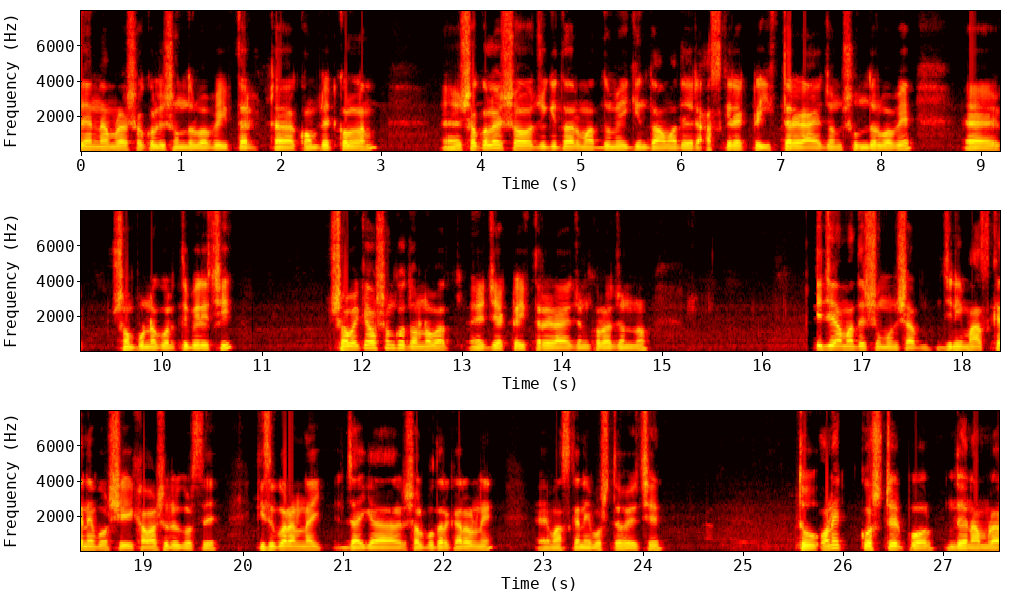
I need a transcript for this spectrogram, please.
দেন আমরা সকলে সুন্দরভাবে ইফতারটা কমপ্লিট করলাম। সকলের সহযোগিতার মাধ্যমেই কিন্তু আমাদের আজকের একটা ইফতারের আয়োজন সুন্দরভাবে সম্পূর্ণ করতে পেরেছি। সবাইকে অসংখ্য ধন্যবাদ এই যে একটা ইফতারের আয়োজন করার জন্য। এই যে আমাদের সুমন সাহ যিনি মাঝখানে বসে খাওয়া শুরু করছে, কিছু করার নাই জায়গার স্বল্পতার কারণে মাঝখানে বসতে হয়েছে। তো অনেক কষ্টের পর দেন আমরা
